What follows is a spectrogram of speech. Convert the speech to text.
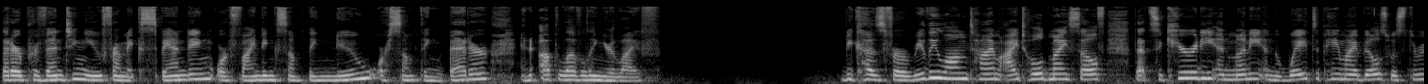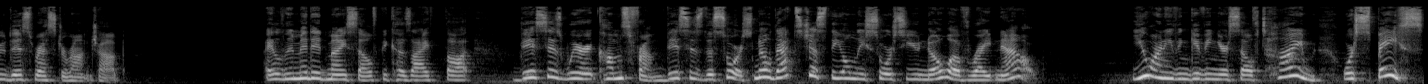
that are preventing you from expanding or finding something new or something better and up leveling your life? Because for a really long time, I told myself that security and money and the way to pay my bills was through this restaurant job. I limited myself because I thought this is where it comes from. This is the source. No, that's just the only source you know of right now. You aren't even giving yourself time or space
